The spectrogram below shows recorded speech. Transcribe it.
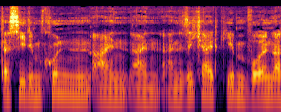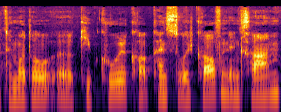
dass sie dem Kunden ein, ein, eine Sicherheit geben wollen nach dem Motto äh, Keep cool, kannst du ruhig kaufen den Kram.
